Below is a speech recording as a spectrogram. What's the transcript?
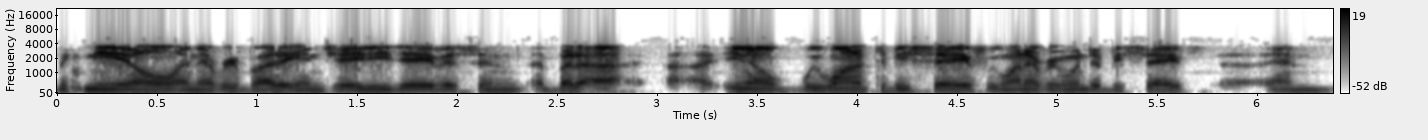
McNeil and everybody and JD Davis and but uh, uh, you know we want it to be safe. We want everyone to be safe, uh, and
